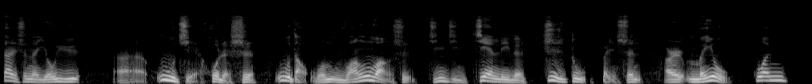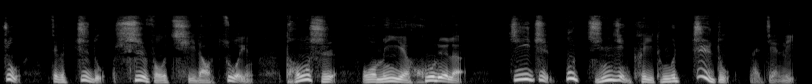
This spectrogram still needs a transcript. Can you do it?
但是呢，由于呃误解或者是误导，我们往往是仅仅建立了制度本身，而没有关注这个制度是否起到作用。同时，我们也忽略了机制不仅仅可以通过制度来建立，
